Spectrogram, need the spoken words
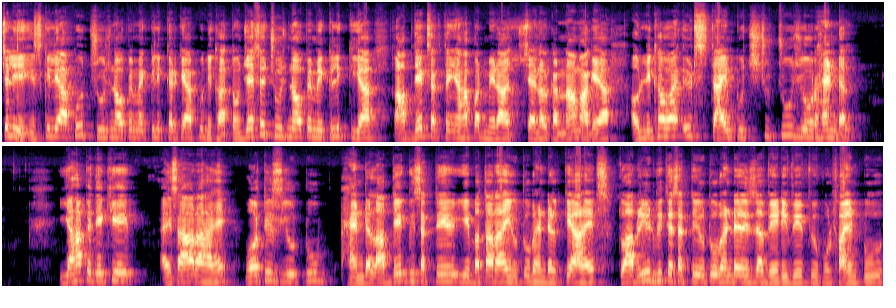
चलिए इसके लिए आपको चूज़ नाव पे मैं क्लिक करके आपको दिखाता हूँ। जैसे चूज़ नाव पे मैं क्लिक किया, आप देख सकते हैं यहाँ पर मेरा चैनल का नाम आ गया और लिखा हुआ it's time to choose your handle यहाँ पे देखिए ऐसा आ रहा है। व्हाट इज़ यूट्यूब हैंडल आप देख भी सकते हैं, ये बता रहा है यूट्यूब हैंडल क्या है। तो आप रीड भी कर सकते हैं YouTube handle is a very way people find to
